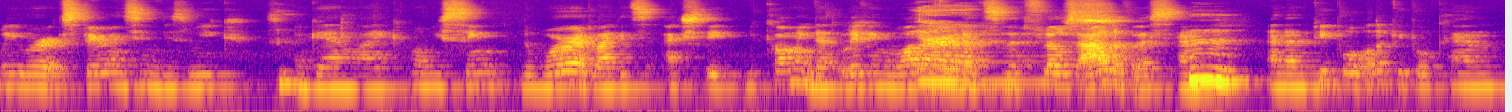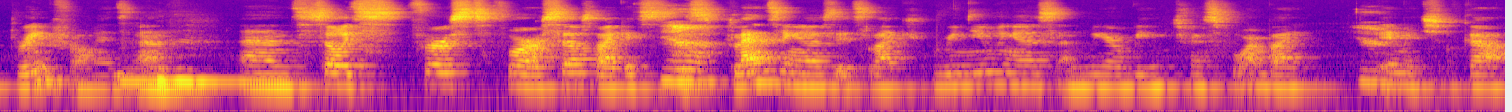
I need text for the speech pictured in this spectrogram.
we were experiencing this week. Again, like when we sing the word, like it's actually becoming that living water Yeah. that's, that flows out of us. And Mhm. and then people other people can drink from it Mm. and and so it's first for ourselves like it's, Yeah. it's cleansing us it's like renewing us and we are being transformed by the image of god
